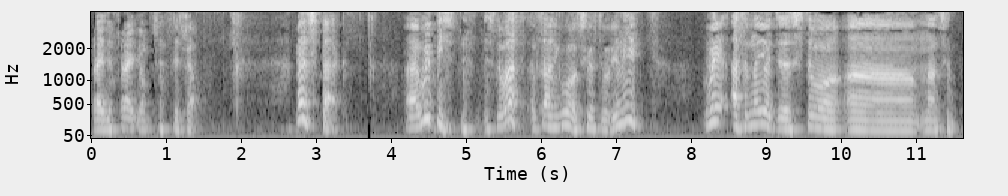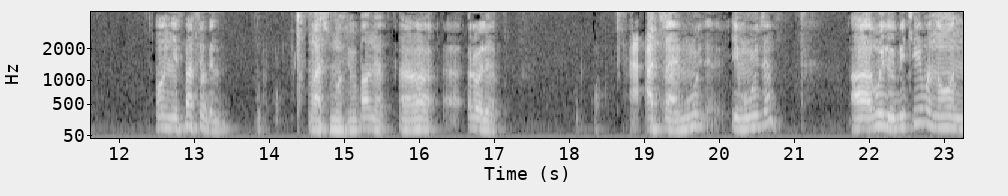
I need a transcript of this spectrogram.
пройдем, пройдем сейчас. Значит так, э, вы пишете, что вас сожгло чувство вины, вы осознаете, что э, значит, он не способен ваш муж выполнять э, роли отца и мужа, и мужа а вы любите его, но он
